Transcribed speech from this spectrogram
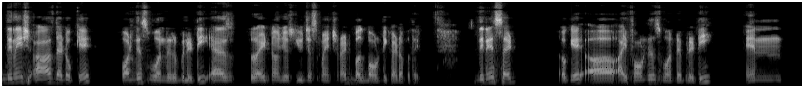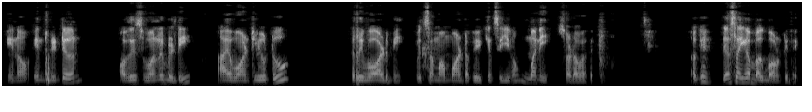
Dinesh asked that, okay, for this vulnerability, as right now just you just mentioned, right, bug bounty kind of a thing. Dinesh said, okay, uh, I found this vulnerability. In you know, in return of this vulnerability, I want you to reward me with some amount of you can say you know money sort of a thing okay just like a bug bounty thing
